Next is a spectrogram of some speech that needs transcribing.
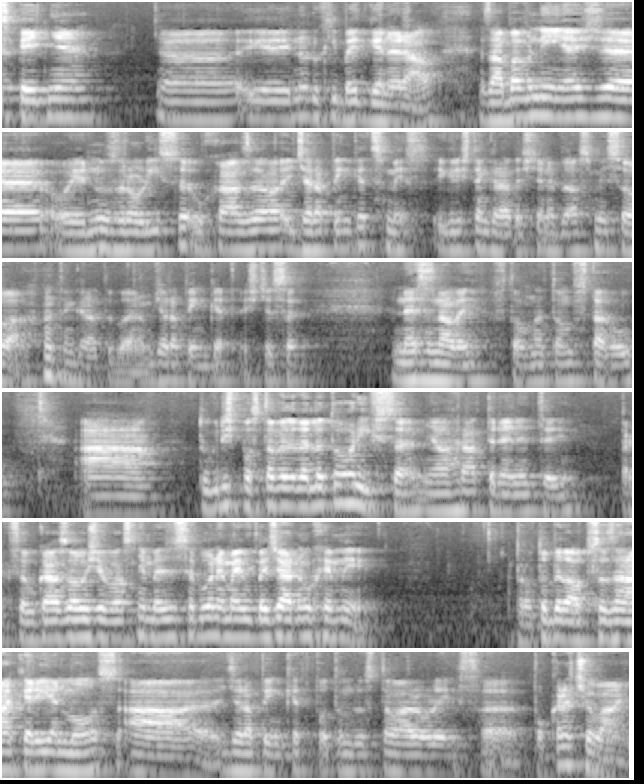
zpětně uh, je jednoduchý být generál. Zábavný je, že o jednu z rolí se ucházela i Jara Pinkett Smith, i když tenkrát ještě nebyla Smithová, tenkrát to byla jenom Jara Pinkett, ještě se neznali v tomhle vztahu. A tu, když postavili vedle toho Reevese, měla hrát Trinity, tak se ukázalo, že vlastně mezi sebou nemají vůbec žádnou chemii. Proto byla obsazená Carrie Ann Moss a Jada Pinkett potom dostala roli v eh, pokračování.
